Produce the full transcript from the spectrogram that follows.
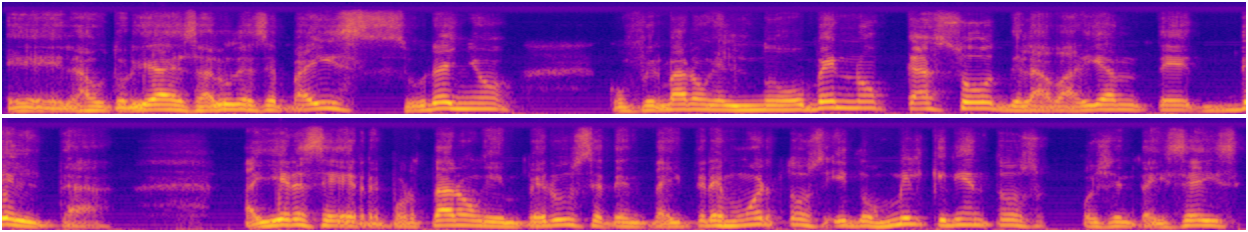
Eh, las autoridades de salud de ese país sureño confirmaron el noveno caso de la variante Delta. Ayer se reportaron en Perú 73 muertos y 2.586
